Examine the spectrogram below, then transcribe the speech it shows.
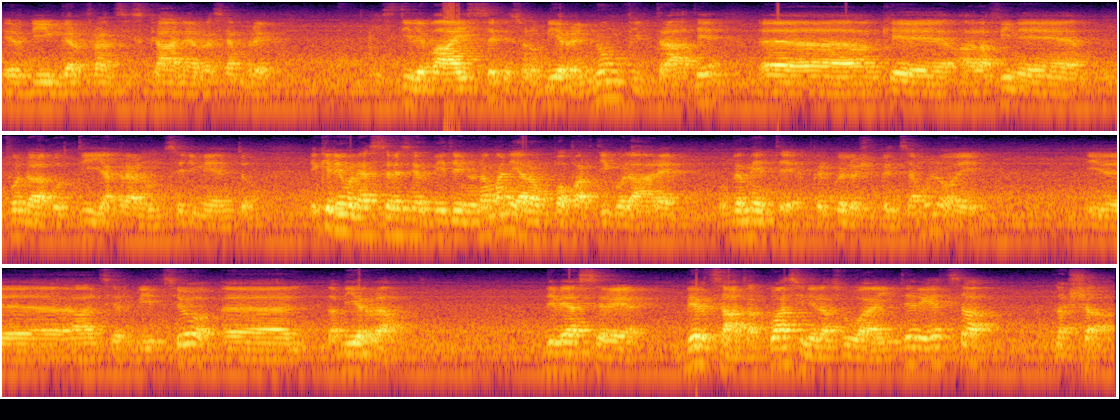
Erdinger, Franziskaner, sempre in stile Weiss, che sono birre non filtrate, eh, che alla fine in fondo alla bottiglia creano un sedimento e che devono essere servite in una maniera un po' particolare. Ovviamente per quello ci pensiamo noi eh, al servizio, eh, la birra deve essere versata quasi nella sua interezza, lascia,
